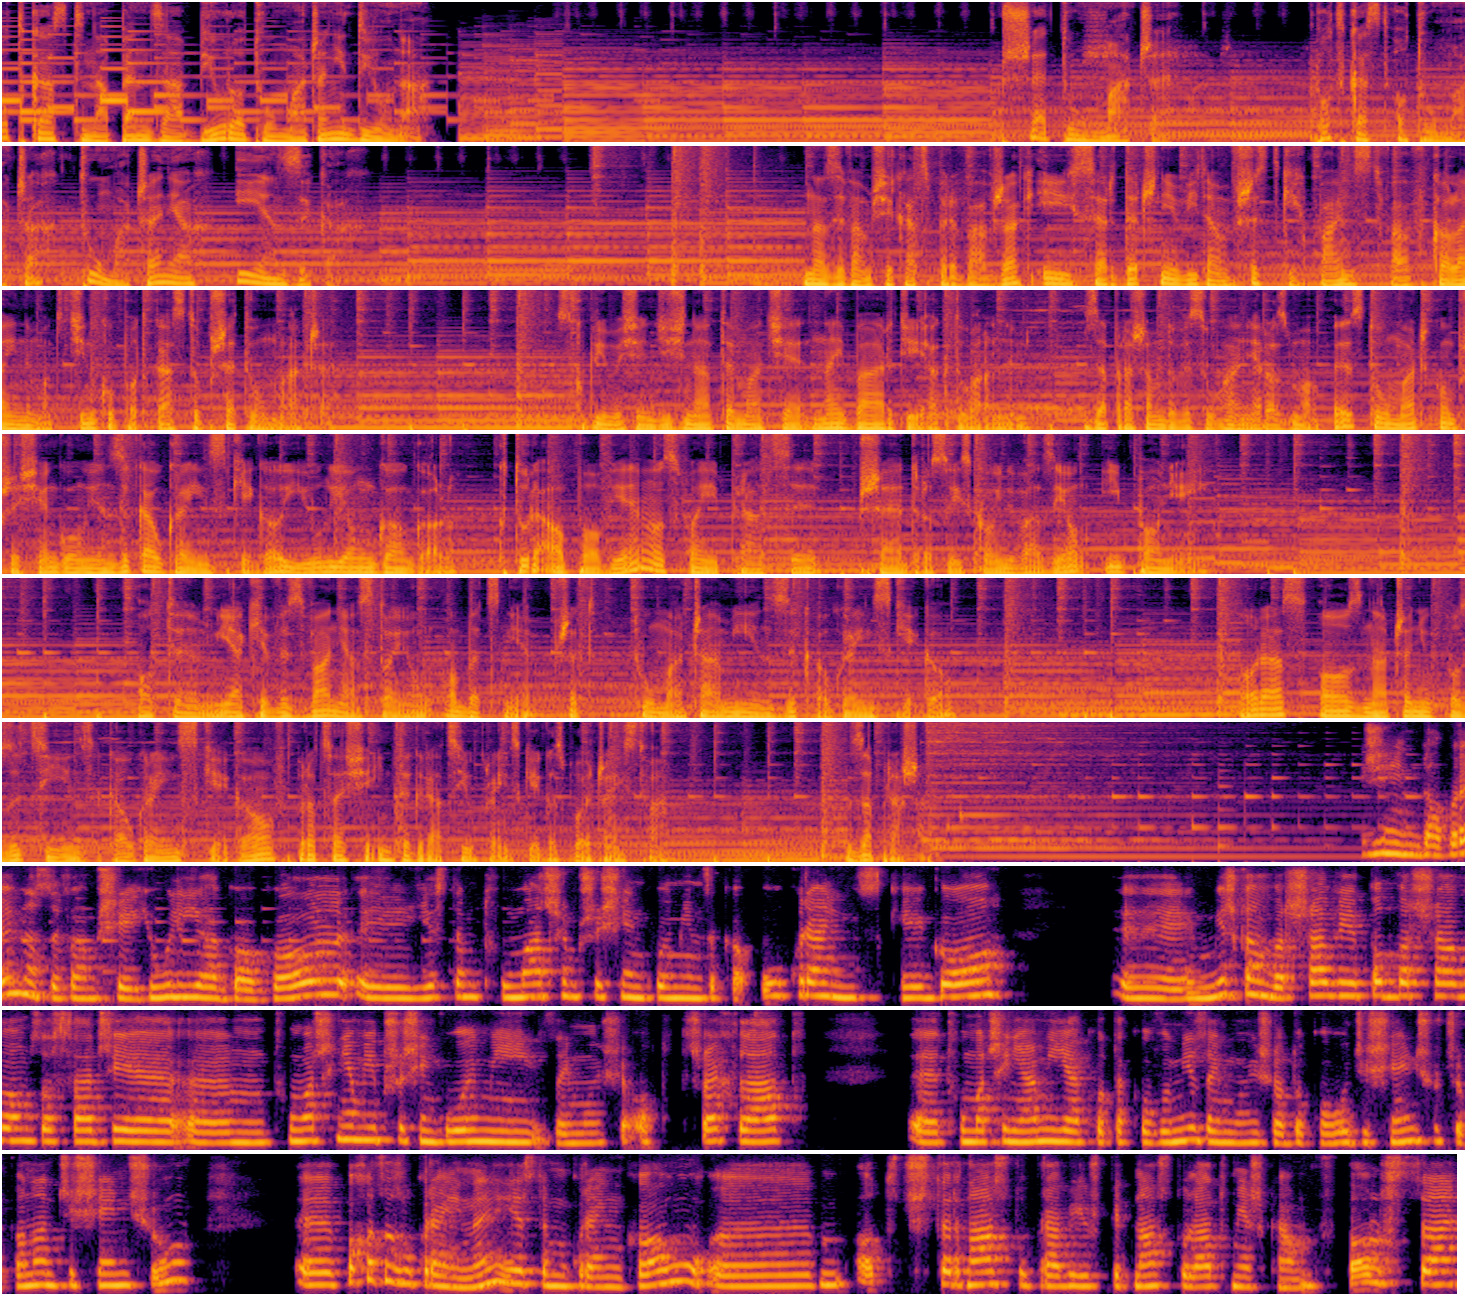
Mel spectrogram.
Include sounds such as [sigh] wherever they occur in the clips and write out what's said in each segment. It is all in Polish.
Podcast napędza Biuro Tłumaczeń Duna. Przetłumacze. Podcast o tłumaczach, tłumaczeniach i językach. Nazywam się Kacper Wawrzak i serdecznie witam wszystkich Państwa w kolejnym odcinku podcastu Przetłumacze. Skupimy się dziś na temacie najbardziej aktualnym. Zapraszam do wysłuchania rozmowy z tłumaczką przysięgłą języka ukraińskiego Julią Gogol, która opowie o swojej pracy przed rosyjską inwazją i po niej. O tym, jakie wyzwania stoją obecnie przed tłumaczami języka ukraińskiego oraz o znaczeniu pozycji języka ukraińskiego w procesie integracji ukraińskiego społeczeństwa. Zapraszam. Dzień dobry, nazywam się Julia Gogol. y, Jestem tłumaczem przysięgłym języka ukraińskiego. Y, Mieszkam w Warszawie, pod Warszawą w zasadzie. Tłumaczeniami przysięgłymi zajmuję się od trzech lat. Y, Tłumaczeniami jako takowymi zajmuję się od około 10 czy ponad 10. Y, Pochodzę z Ukrainy, jestem Ukrainką. Ym, Od 14, prawie już 15 lat mieszkam w Polsce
